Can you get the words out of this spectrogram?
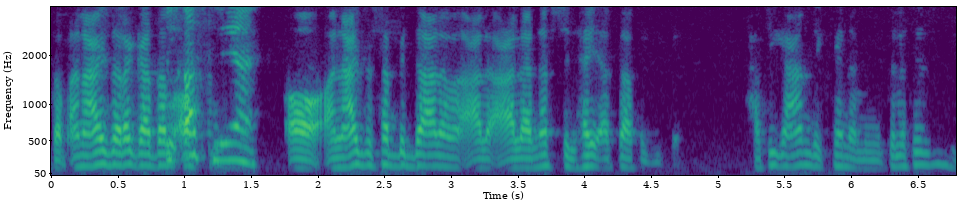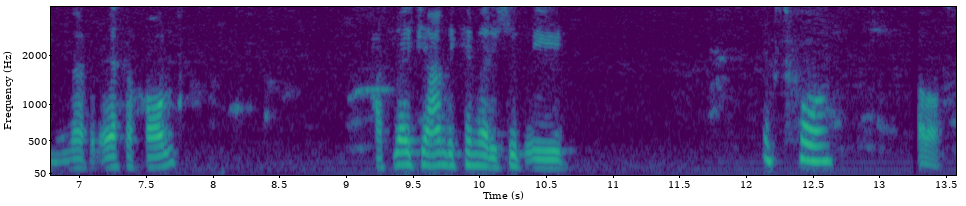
طب أنا عايز ارجع ده الأصل يعني. آه أنا عايز أثبت ده على على على نفس الهيئة بتاعته دي هتيجي عندك هنا من utilities من هنا في الآخر خالص هتلاقي في عندك هنا reset إيه XForm خلاص.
